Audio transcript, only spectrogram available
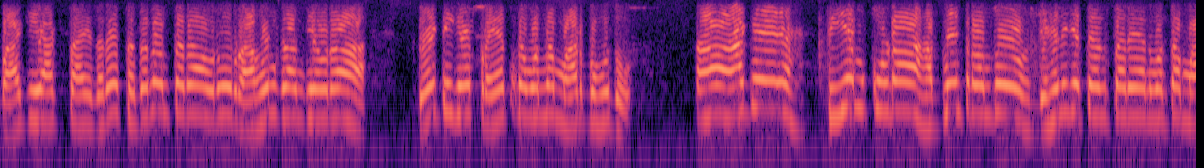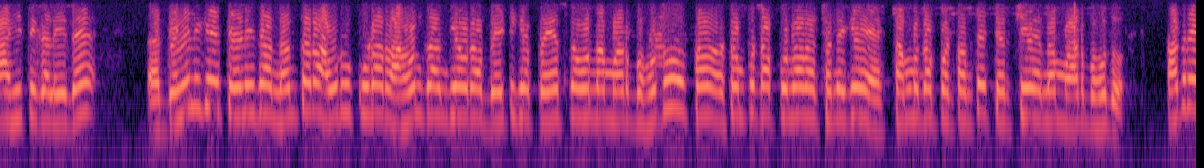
ಭಾಗಿಯಾಗ್ತಾ ಇದ್ದಾರೆ. ತದನಂತರ ಅವರು ರಾಹುಲ್ ಗಾಂಧಿ ಅವರ ಭೇಟಿಗೆ ಪ್ರಯತ್ನವನ್ನ ಮಾಡಬಹುದು. ಹಾಗೆ ಸಿಎಂ ಕೂಡ ಹದಿನೆಂಟರಂದು ದೆಹಲಿಗೆ ತೆರಳ್ತಾರೆ ಅನ್ನುವಂತ ಮಾಹಿತಿಗಳಿದೆ. ದೆಹಲಿಗೆ ತೆರಳಿದ ನಂತರ ಅವರು ಕೂಡ ರಾಹುಲ್ ಗಾಂಧಿ ಅವರ ಭೇಟಿಗೆ ಪ್ರಯತ್ನವನ್ನ ಮಾಡಬಹುದು. ಸಂಪುಟ ಪುನರಚನೆಗೆ ಸಂಬಂಧಪಟ್ಟಂತೆ ಚರ್ಚೆಯನ್ನ ಮಾಡಬಹುದು. ಆದ್ರೆ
